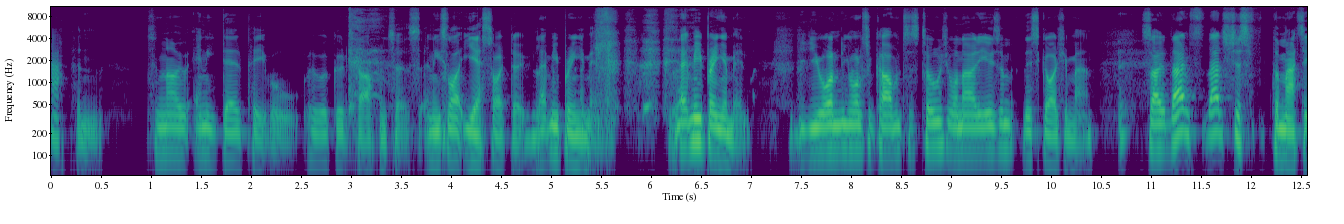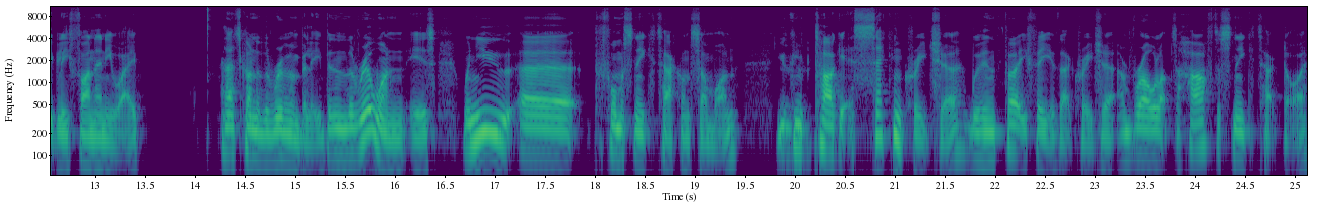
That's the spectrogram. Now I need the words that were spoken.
happen to know any dead people who are good carpenters?" And he's like, "Yes, I do. Let me bring him in. Let me bring him in. You want you want some carpenter's tools? You want to know how to use them? This guy's your man." So that's that's just thematically fun anyway. That's kind of the ribbon ability. But then the real one is when you uh, perform a sneak attack on someone, you can target a second creature within 30 feet of that creature and roll up to half the sneak attack die.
